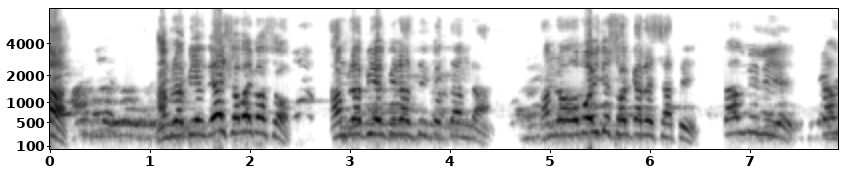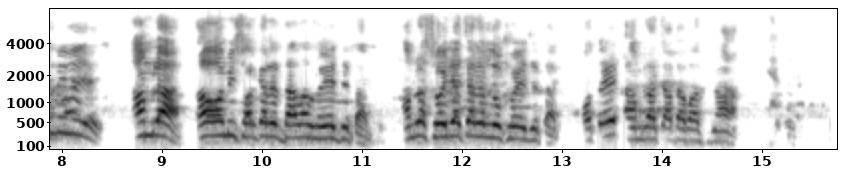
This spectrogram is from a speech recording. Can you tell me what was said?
আমরা বিএনপি সবাই বসো। আমরা বিএনপি রাজনীতি করতাম না। আমরা অবৈধ সরকারের সাথে তাল মিলিয়ে তাল মিলিয়ে আমরা আওয়ামী সরকারের দালাল হয়ে যেতাম। আমরা স্বৈরাচারের লোক হয়ে যেতাম। অতএব আমরা চাঁদাবাজ না।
